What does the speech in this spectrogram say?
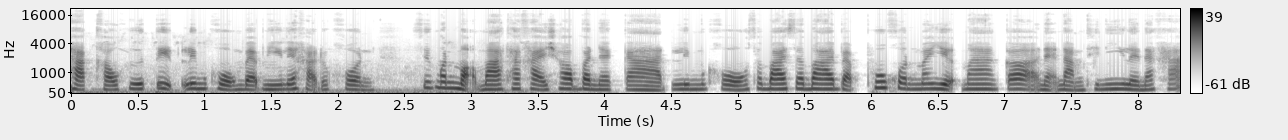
พักเขาคือติดริมโขงแบบนี้เลยค่ะทุกคนซึ่งมันเหมาะมากถ้าใครชอบบรรยากาศ ริมโขงสบายๆ แบบผู้คนไม่เยอะมากก็แนะนำที่นี่เลยนะคะ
